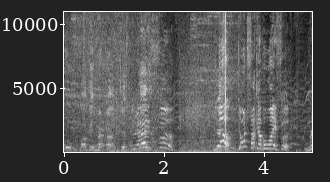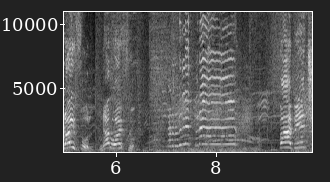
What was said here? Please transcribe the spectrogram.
Oh, fucking her up just because. Rifle! Just- No! Don't fuck up a waifu! Rifle, not waifu! Five inch!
